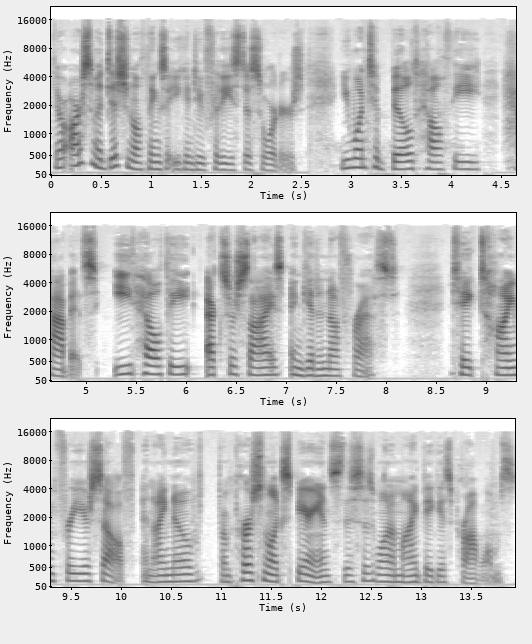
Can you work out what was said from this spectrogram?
There are some additional things that you can do for these disorders. You want to build healthy habits, eat healthy, exercise, and get enough rest. Take time for yourself. And I know from personal experience, this is one of my biggest problems.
